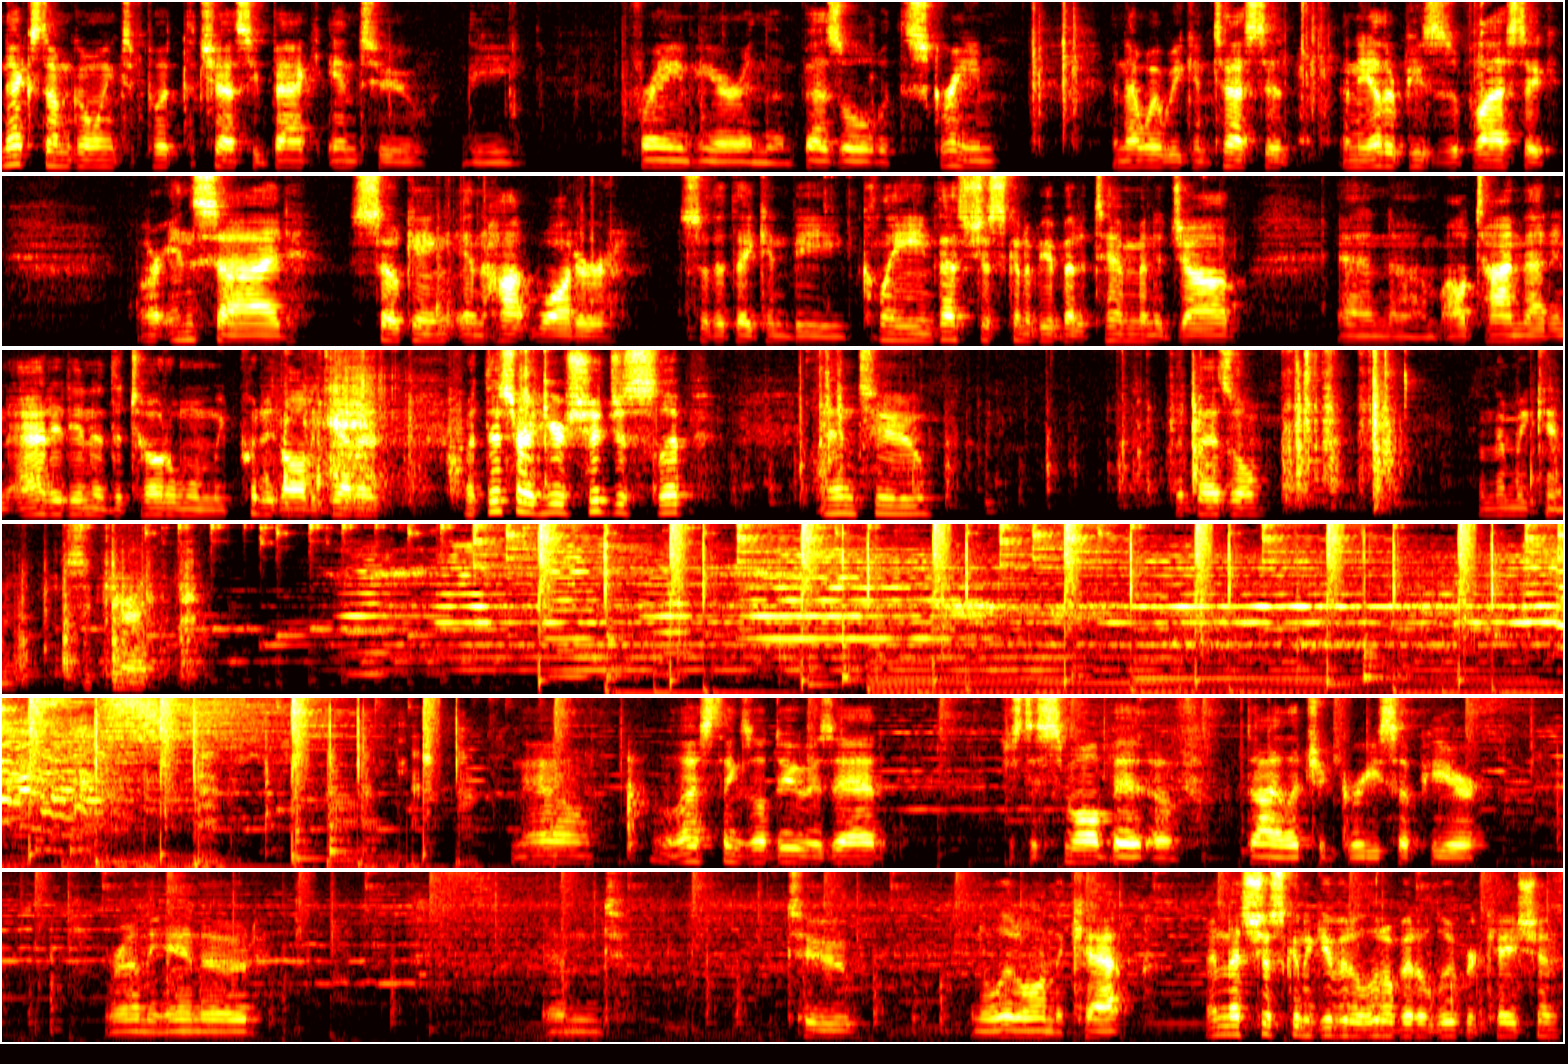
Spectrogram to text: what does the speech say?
Next I'm going to put the chassis back into the frame here and the bezel with the screen and that way we can test it and the other pieces of plastic are inside soaking in hot water so that they can be cleaned. That's just going to be about a 10 minute job and um, I'll time that and add it into the total when we put it all together. But this right here should just slip into the bezel and then we can secure it. Now, the last things I'll do is add just a small bit of dielectric grease up here around the anode and tube and a little on the cap and that's just going to give it a little bit of lubrication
